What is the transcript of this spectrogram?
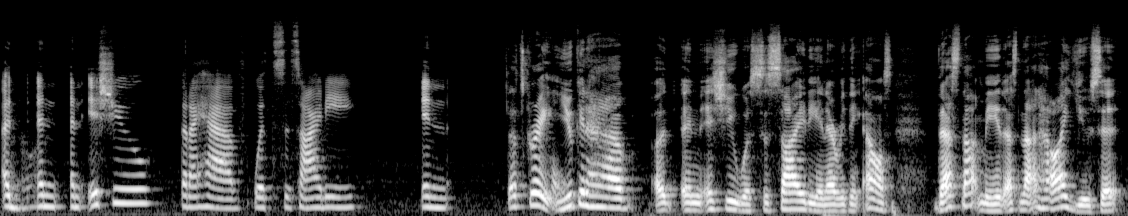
a an, an issue that i have with society in that's great. You can have a, an issue with society and everything else. That's not me. That's not how I use it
